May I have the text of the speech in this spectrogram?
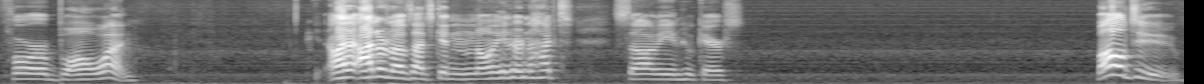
for ball one. I I don't know if that's getting annoying or not. So I mean, who cares? Ball two.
